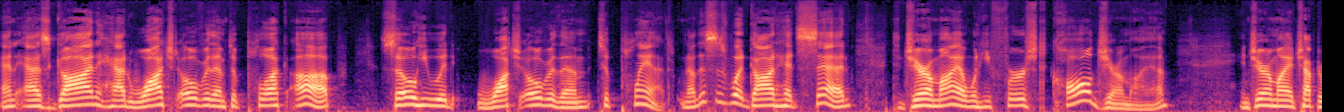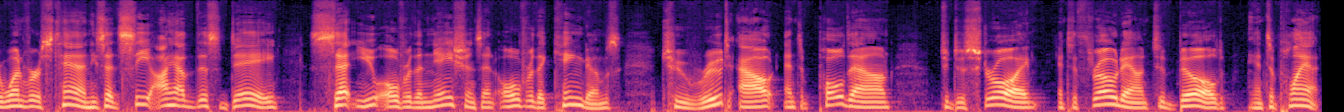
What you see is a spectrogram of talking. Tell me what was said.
And as God had watched over them to pluck up, so he would watch over them to plant. Now, this is what God had said to Jeremiah when he first called Jeremiah. In Jeremiah chapter 1, verse 10, he said, See, I have this day set you over the nations and over the kingdoms to root out and to pull down, to destroy and to throw down, to build and to plant.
